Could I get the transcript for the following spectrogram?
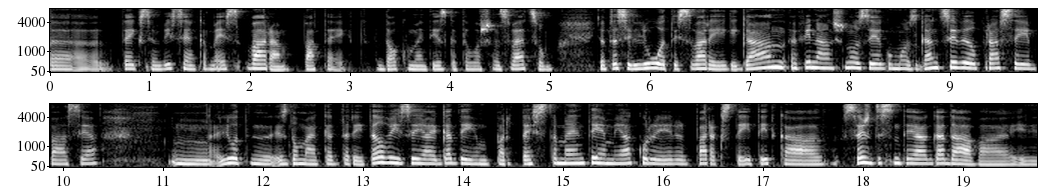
eh, teiksim visiem, ka mēs varam pateikt dokumentu izgatavošanas vecumu. Jo tas ir ļoti svarīgi gan finanšu noziegumos, gan civil prasībās. Ja. Mm, ļoti, es domāju, ka arī televīzijā ir gadījumi par testamentiem, ja, kuri ir parakstīti it kā 60. gadā vai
